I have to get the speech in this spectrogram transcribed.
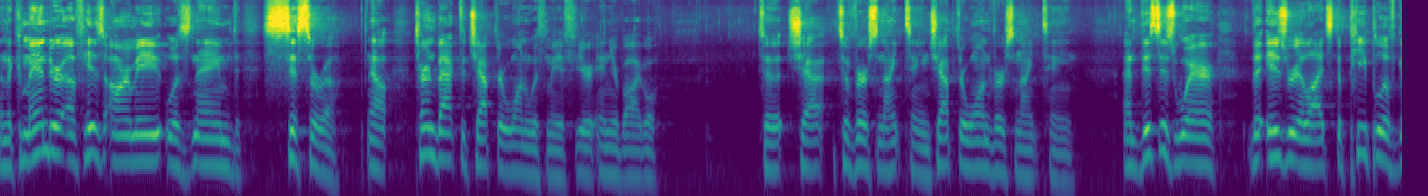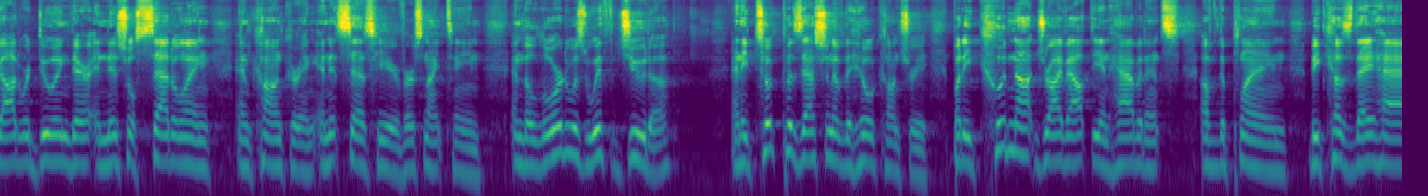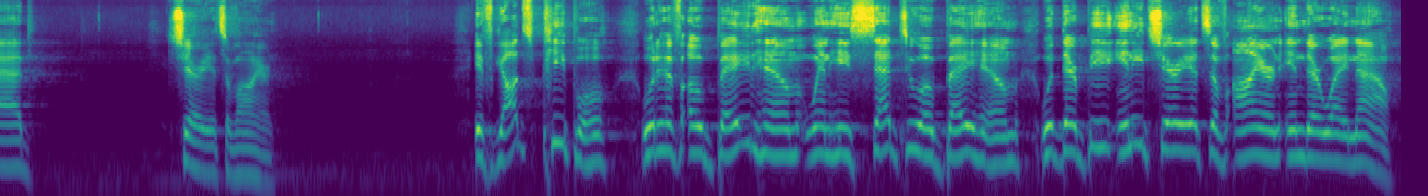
And the commander of his army was named Sisera. Now, turn back to chapter 1 with me if you're in your Bible, to, cha- to verse 19. Chapter 1, verse 19. And this is where the Israelites, the people of God, were doing their initial settling and conquering. And it says here, verse 19, and the Lord was with Judah, and he took possession of the hill country, but he could not drive out the inhabitants of the plain because they had chariots of iron. If God's people would have obeyed him when he said to obey him, would there be any chariots of iron in their way now?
